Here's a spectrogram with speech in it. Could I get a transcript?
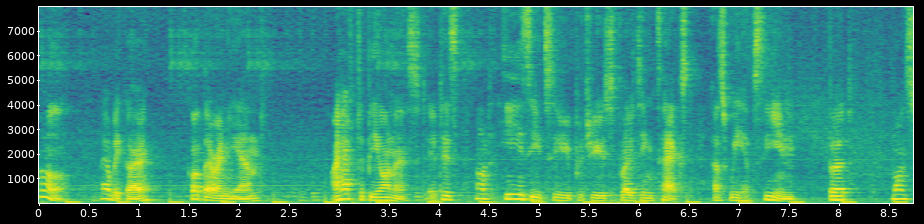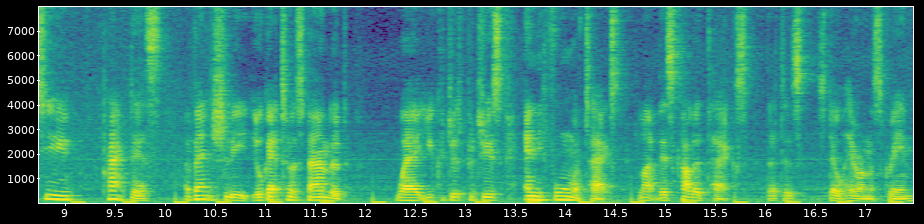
Oh, there we go. Got there in the end. I have to be honest, it is not easy to produce floating text, as we have seen, but once you practice, eventually you'll get to a standard where you could just produce any form of text, like this coloured text that is still here on the screen.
